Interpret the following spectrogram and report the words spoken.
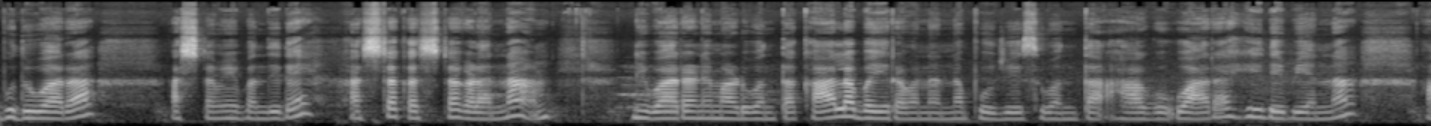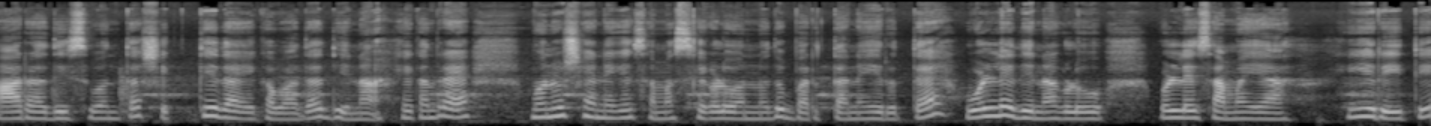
ಬುಧವಾರ ಅಷ್ಟಮಿ ಬಂದಿದೆ. ಅಷ್ಟ ಕಷ್ಟಗಳನ್ನು ನಿವಾರಣೆ ಮಾಡುವಂಥ ಕಾಲಭೈರವನನ್ನು ಪೂಜಿಸುವಂಥ ಹಾಗೂ ವಾರಾಹಿ ದೇವಿಯನ್ನು ಆರಾಧಿಸುವಂಥ ಶಕ್ತಿದಾಯಕವಾದ ದಿನ. ಏಕೆಂದರೆ ಮನುಷ್ಯನಿಗೆ ಸಮಸ್ಯೆಗಳು ಅನ್ನೋದು ಬರ್ತಾನೆ ಇರುತ್ತೆ. ಒಳ್ಳೆಯ ದಿನಗಳು ಒಳ್ಳೆಯ ಸಮಯ ಈ ರೀತಿ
